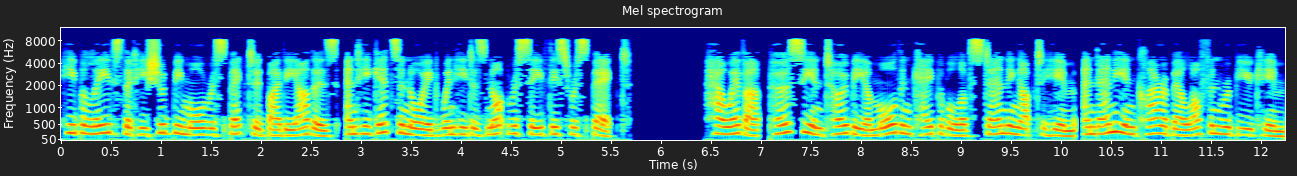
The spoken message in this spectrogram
He believes that he should be more respected by the others, and he gets annoyed when he does not receive this respect. However, Percy and Toby are more than capable of standing up to him, and Annie and Clarabelle often rebuke him.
